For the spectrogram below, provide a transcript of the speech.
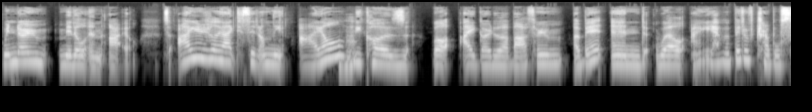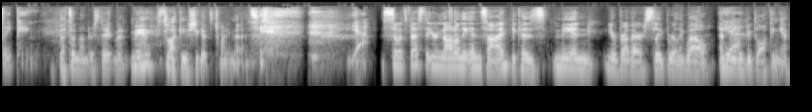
window, middle, and aisle. So I usually like to sit on the aisle Mhm. because, well, I go to the bathroom a bit and, well, I have a bit of trouble sleeping. That's an understatement. Me, it's lucky if she gets 20 minutes. Yeah. so it's best that you're not on the inside because me and your brother sleep really well and we would be blocking you.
